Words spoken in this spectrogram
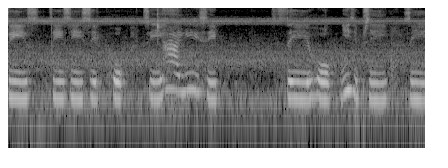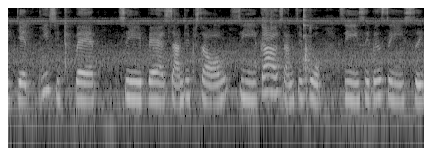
สี่สี่สี่สิบหกสี่ห้ายี่สิบสี่หกยี่สิบสี่สี่เจ็ดยี่สิบแปดสี่แปดสามสิบสองสี่เก้าสามสิบหก สี่สิบเป็นสี่สิบ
